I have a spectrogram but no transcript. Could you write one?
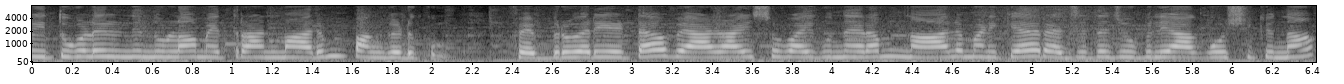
റീത്തുകളിൽ നിന്നുള്ള മെത്രാന്മാരും പങ്കെടുക്കും. ഫെബ്രുവരി എട്ട് വ്യാഴാഴ്ച വൈകുന്നേരം നാല് മണിക്ക് രജത ജൂബിലി ആഘോഷിക്കുന്ന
